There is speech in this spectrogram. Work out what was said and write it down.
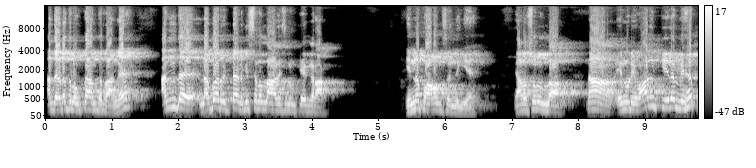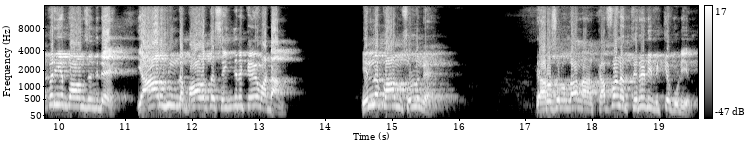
அந்த இடத்துல உட்கார்ந்துடுறாங்க. அந்த நபர்கிட்ட நபி சொல்லா அலிஸ்லம் கேட்கிறாங்க என்ன பாவம் செஞ்சீங்க? யார சொல்லலாம் நான் என்னுடைய வாழ்க்கையில மிகப்பெரிய பாவம் செஞ்சுட்டேன். யாரும் இந்த பாவத்தை செஞ்சிருக்கவே மாட்டாங்க. என்ன பாவம் சொல்லுங்க? யாரோ சொல்லலாம் நான் கஃனை திருடி விற்கக்கூடியவன்.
